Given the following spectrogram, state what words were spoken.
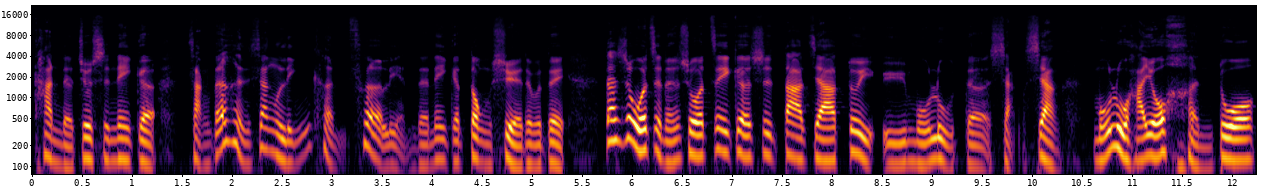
看的就是那个长得很像林肯。侧脸的那个洞穴，对不对？但是我只能说，这个是大家对于母乳的想象。母乳还有很多，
